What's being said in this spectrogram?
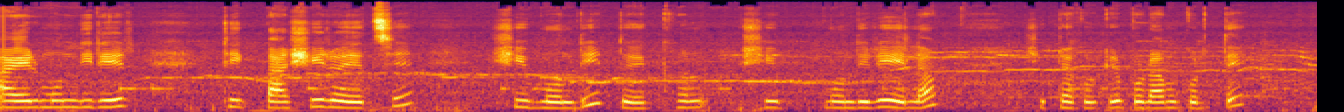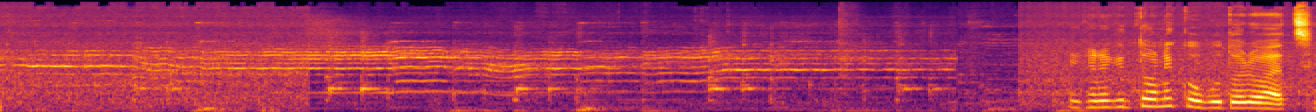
মায়ের মন্দিরের ঠিক পাশেই রয়েছে শিব মন্দির। তো এখন শিব মন্দিরে এলাম, শিব ঠাকুরকে প্রণাম করতে। এখানে কিন্তু অনেক কবুতরও আছে।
